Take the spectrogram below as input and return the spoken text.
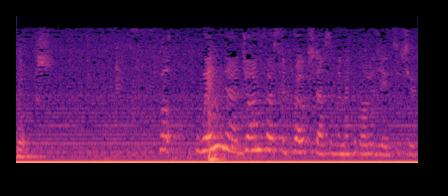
books? Well, when uh, Jon first approached us in the Methodology Institute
